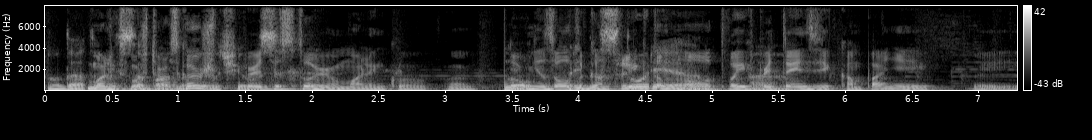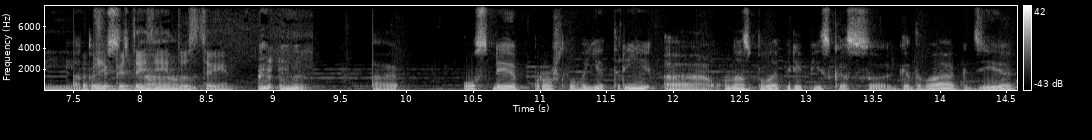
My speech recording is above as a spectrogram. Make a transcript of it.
Ну да. Малекс, может, расскажешь получилось. предысторию маленькую? Ну, Я не назвал это конфликтом, но твоих а... претензий к компании и да, вообще есть, претензий а... индустрии. А, После прошлого E3 э, у нас была переписка с G2, где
